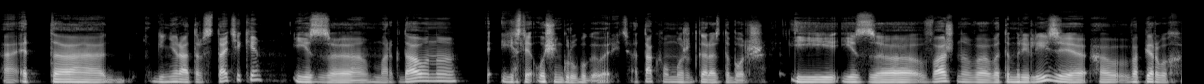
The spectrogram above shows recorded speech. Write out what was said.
А, это генератор статики из э, Markdown, если очень грубо говорить. А так он может гораздо больше. И из э, важного в этом релизе, э, во-первых,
